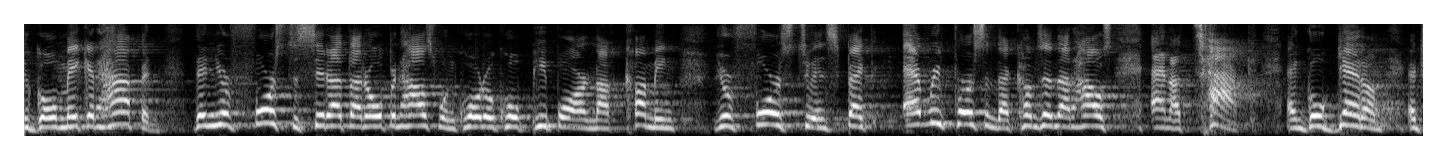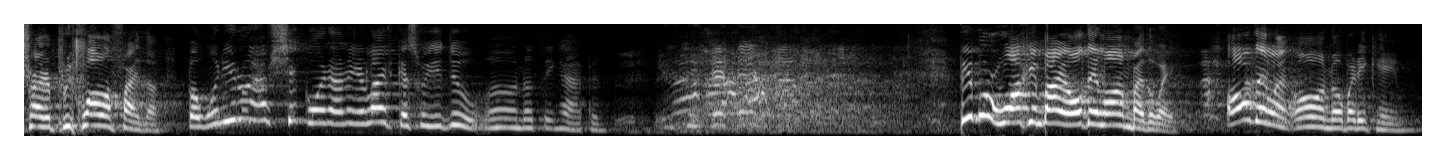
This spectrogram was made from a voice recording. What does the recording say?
To go make it happen. Then you're forced to sit at that open house when quote unquote people are not coming. You're forced to inspect every person that comes in that house and attack and go get them and try to pre qualify them. But when you don't have shit going on in your life, guess what you do? Oh, nothing happened. people are walking by all day long, by the way. All day long. Oh, nobody came.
